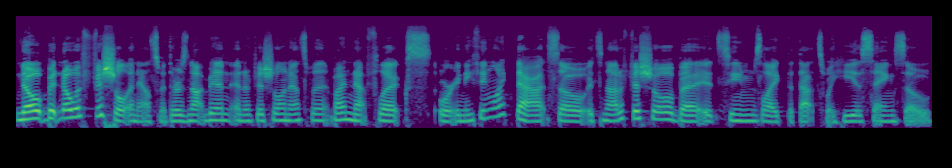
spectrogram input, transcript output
No, but no official announcement. There has not been an official announcement by Netflix or anything like that. So it's not official, but it seems like that that's what he is saying. So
